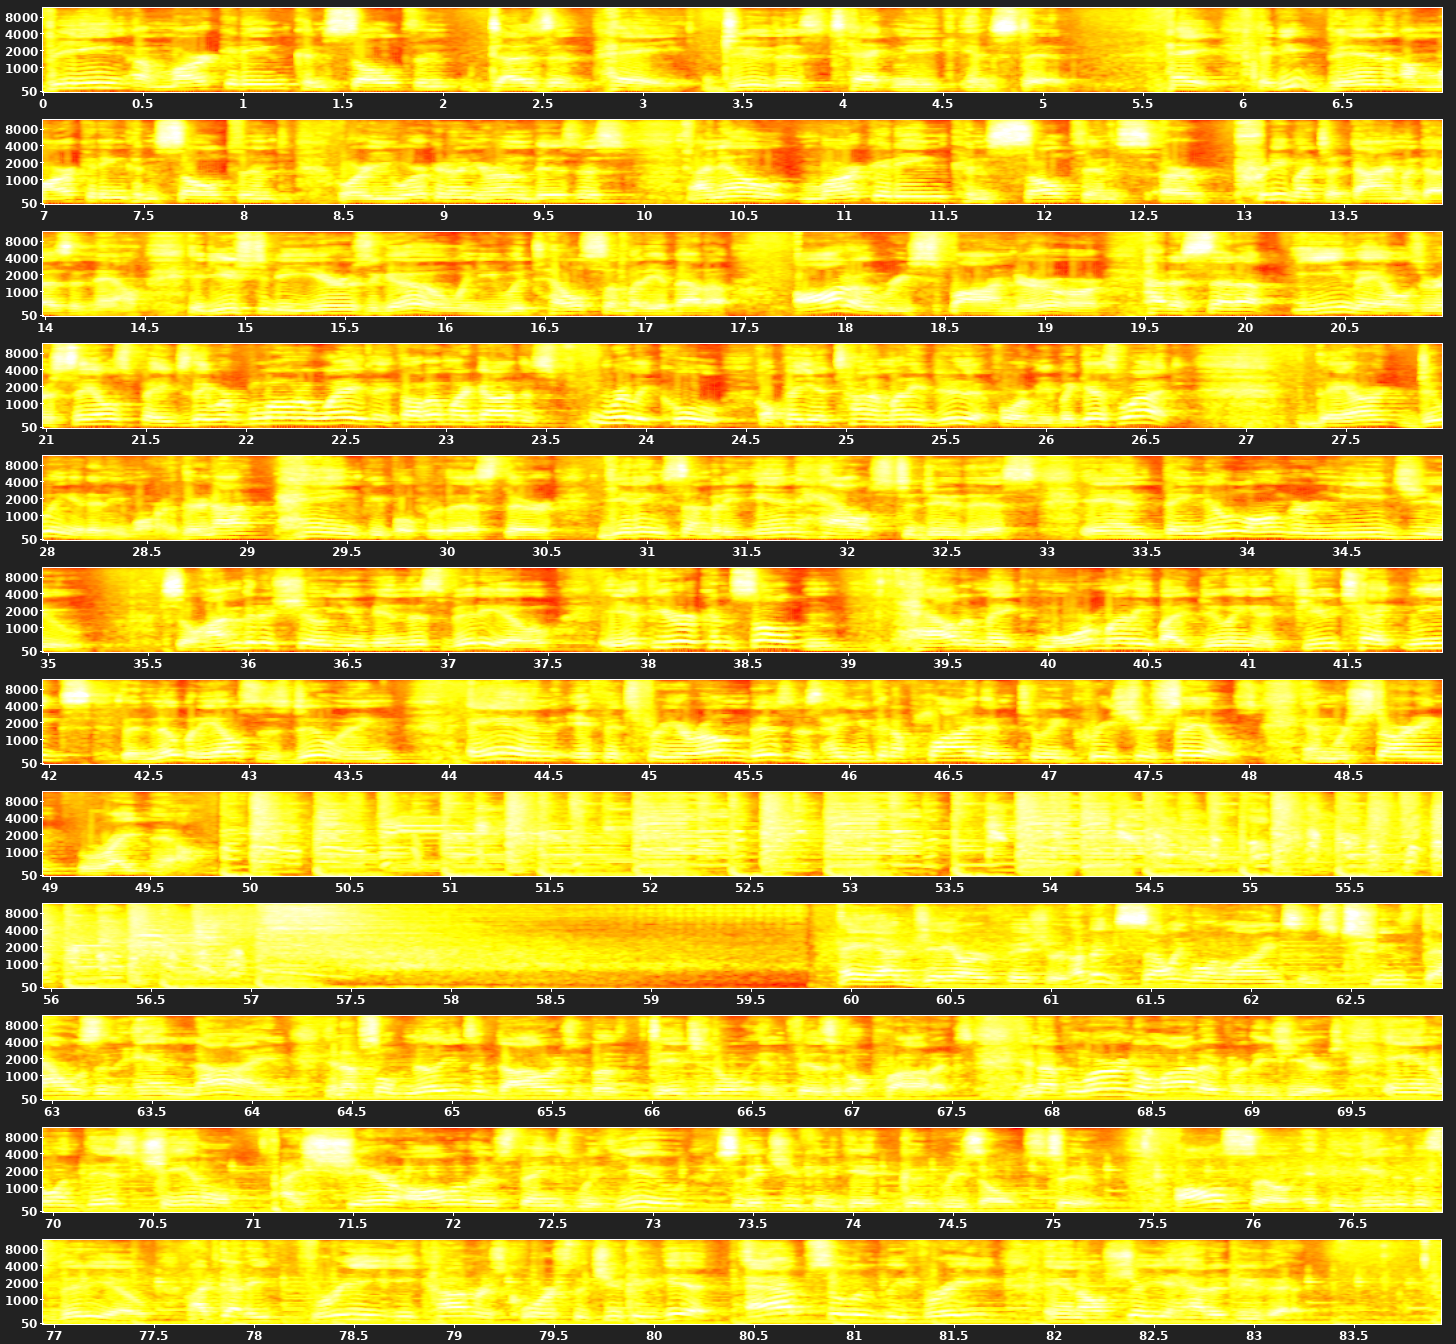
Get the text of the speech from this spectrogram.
being a marketing consultant doesn't pay. Do this technique instead hey have you been a marketing consultant or are you working on your own business? I know marketing consultants are pretty much a dime a dozen now. It used to be years ago when you would tell somebody about a autoresponder or how to set up emails or a sales page they were blown away. They thought oh my god that's really cool. I'll pay you a ton of money to do that for me. But guess what? They aren't doing it anymore. They're not paying people for this. They're getting somebody in-house to do this and they no longer need you so I'm going to show you in this video if you're a consultant how to make more money by doing a few techniques that nobody else is doing and if it's for your own business how you can apply them to increase your sales. And we're starting right now hey I'm JR Fisher. I've been selling online since 2009 and I've sold millions of dollars of both digital and physical products. And I've learned a lot over these years. And on this channel I share all of those things with you so that you can get good results too. Also at the end of this video I've got a free e-commerce course that you can get absolutely free and I'll show you how to do that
